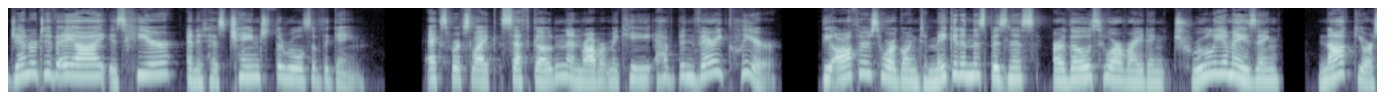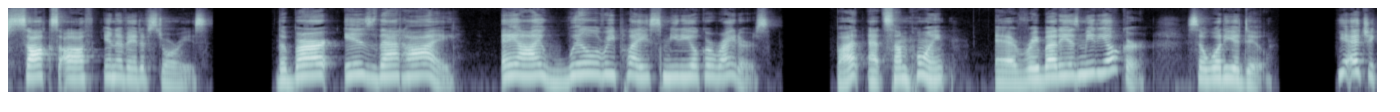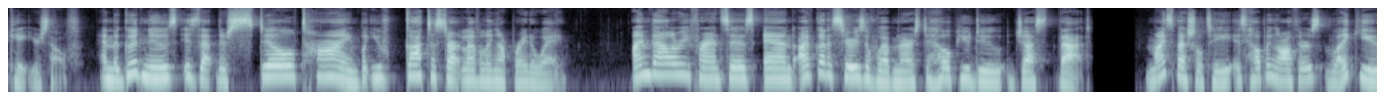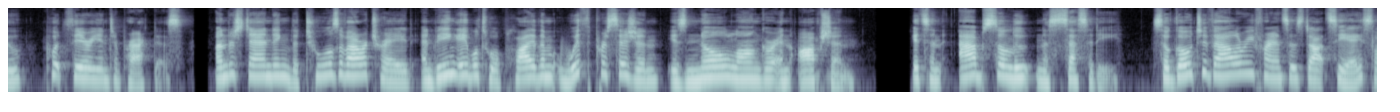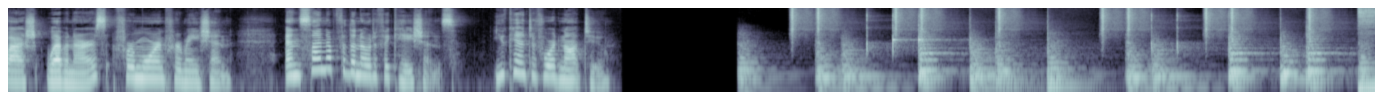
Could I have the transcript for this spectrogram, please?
Generative AI is here and it has changed the rules of the game. Experts like Seth Godin and Robert McKee have been very clear. The authors who are going to make it in this business are those who are writing truly amazing, knock your socks off innovative stories. The bar is that high. AI will replace mediocre writers. But at some point, everybody is mediocre. So what do you do? You educate yourself. And the good news is that there's still time, but you've got to start leveling up right away. I'm Valerie Francis, and I've got a series of webinars to help you do just that. My specialty is helping authors like you put theory into practice. Understanding the tools of our trade and being able to apply them with precision is no longer an option. It's an absolute necessity. So go to valeriefrancis.ca slash webinars for more information and sign up for the notifications. You can't afford not to.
